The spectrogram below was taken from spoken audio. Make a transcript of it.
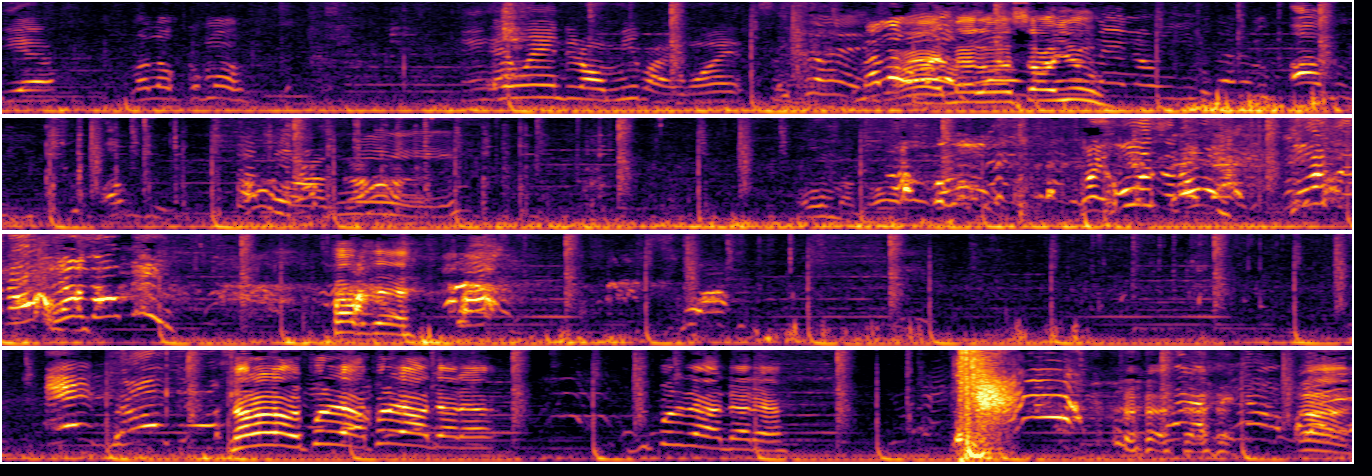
Yeah. Melo, come on. It landed on me like once. Because All right, Mello, it's on you. Oh ugly. Oh my God. me. Oh my god. Wait, who is it on? Who is it on? It was on me. Pop there. Hey, bro, No, no, no, put it out, put it out there, there. Just put it out there, there. Alright.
